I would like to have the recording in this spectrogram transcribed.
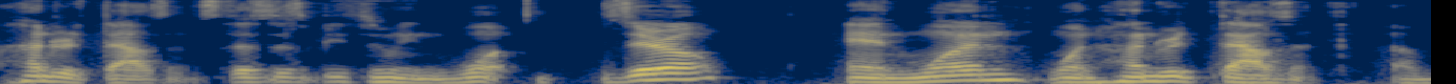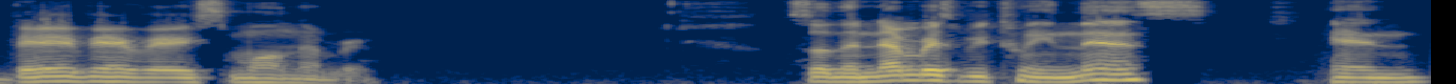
hundred thousandths. This is between one, zero and one one hundred thousandth, a very, very, very small number. So the numbers between this and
